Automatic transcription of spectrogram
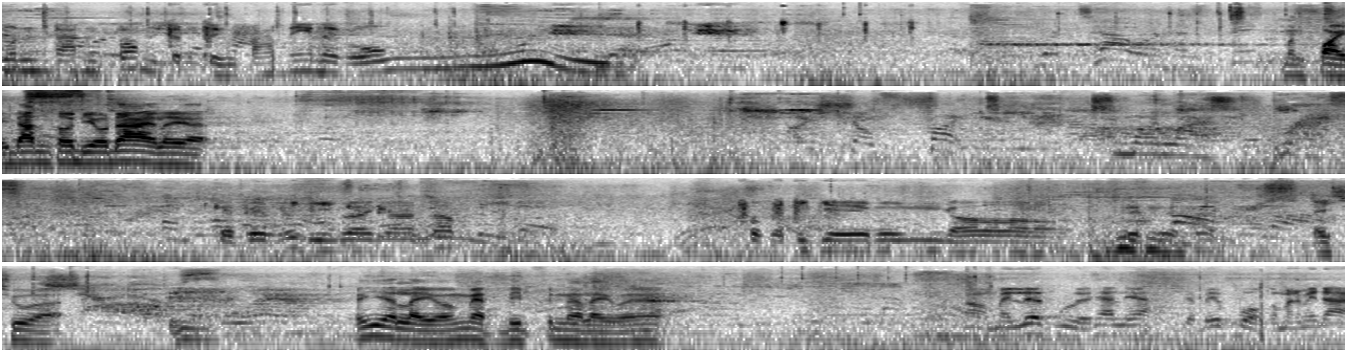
อู้มันดันป้อมจนถึงปานนี้เลยโอ้ย Tower has been มันปล่อยดันตัวเดียวได้เลยอะแกเป็นผู้หญิงรายงานน้ำปกติเกมึงอ๋อไอชัวเฮ้ยอะไรวะแมตต์ดิฟเป็นอะไรวะเนี่ยอ้าวไม่เลือกกูเหลยแค่เนี้ยเดี๋ยวไปบวกกับมันไม่ได้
